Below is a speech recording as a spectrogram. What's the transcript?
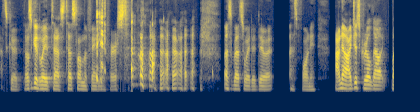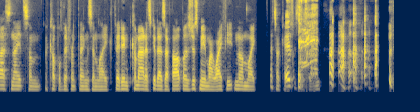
that's good. That's a good way to test. Test on the family first. that's the best way to do it. That's funny. I know. I just grilled out last night some a couple different things, and like they didn't come out as good as I thought. But it was just me and my wife eating. I'm like, that's okay.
